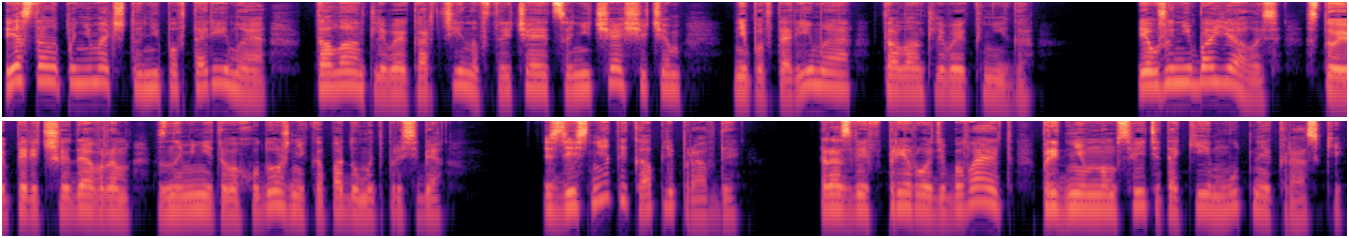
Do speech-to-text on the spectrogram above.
Я стала понимать, что неповторимая, талантливая картина встречается не чаще, чем неповторимая, талантливая книга. Я уже не боялась, стоя перед шедевром знаменитого художника, подумать про себя. Здесь нет и капли правды. Разве в природе бывают при дневном свете такие мутные краски,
